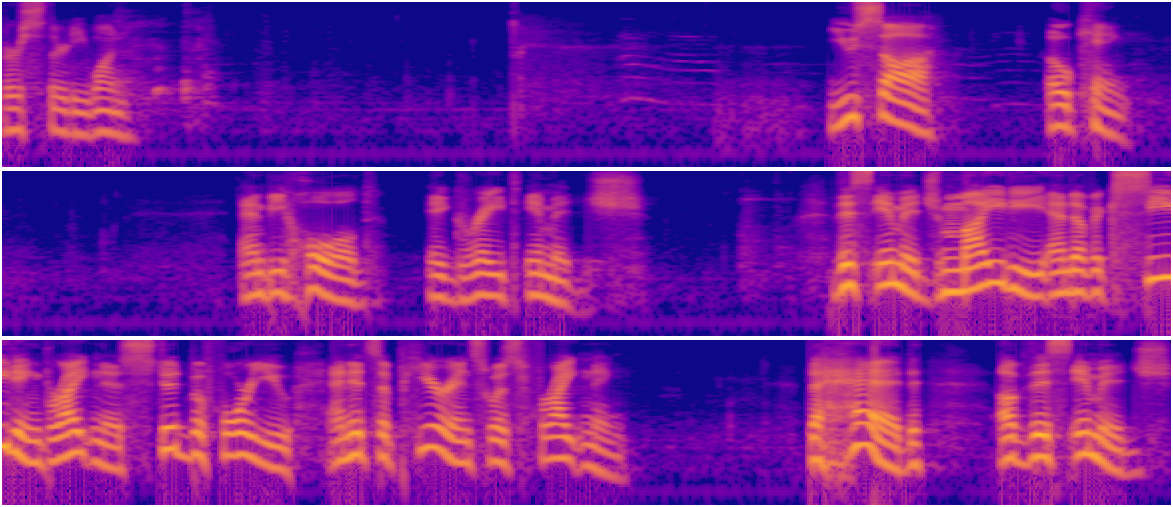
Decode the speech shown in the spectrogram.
Verse 31. You saw, O king, and behold, a great image. This image, mighty and of exceeding brightness, stood before you, and its appearance was frightening. The head of this image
